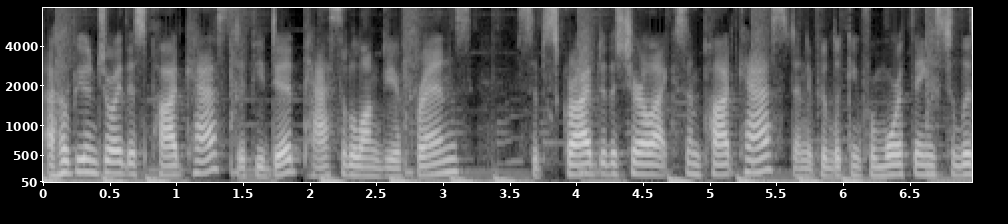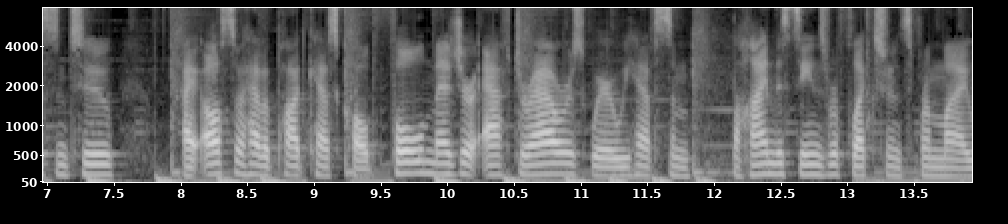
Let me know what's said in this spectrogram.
I hope you enjoyed this podcast. If you did, pass it along to your friends. Subscribe to the Sharyl Attkisson podcast. And if you're looking for more things to listen to, I also have a podcast called Full Measure After Hours, where we have some behind the scenes reflections from my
